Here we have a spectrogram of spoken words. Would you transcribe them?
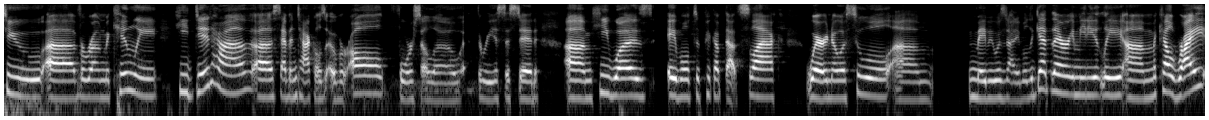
to uh, Verone McKinley, he did have uh, seven tackles overall, four solo, three assisted. Um, he was able to pick up that slack where Noah Sewell um, maybe was not able to get there immediately. Um, Mykael Wright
